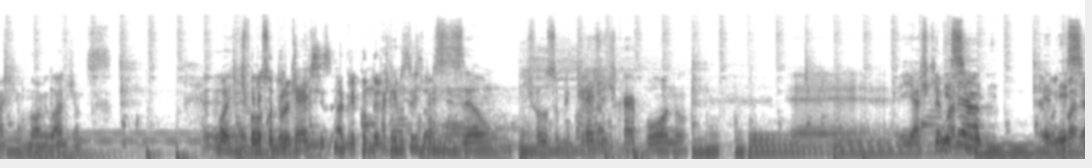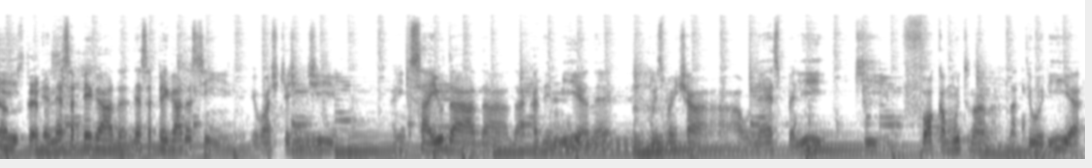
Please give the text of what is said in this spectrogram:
como é que é o nome lá, Juntos? É, Pô, a gente falou sobre crédito, precis... agricultura, de, agricultura precisão. de precisão, a gente falou sobre crédito de carbono, é, e acho que é nesse, é, nesse é nessa pegada, nessa pegada assim, eu acho que a gente a gente saiu da, da, da academia, né? Uhum. Principalmente a, a, Unesp ali, que foca muito na, na, na teoria,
